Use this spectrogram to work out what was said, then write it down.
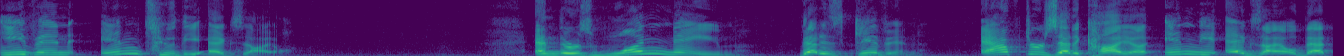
even into the exile. And there's one name that is given after Zedekiah in the exile that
